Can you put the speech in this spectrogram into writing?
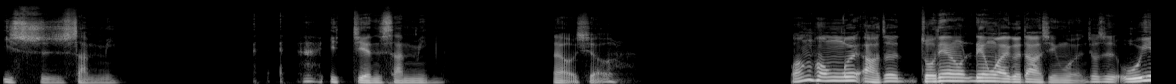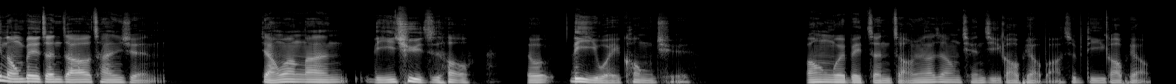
一尸三命，一奸三命，太好笑了。王鸿薇啊，这昨天另外一个大新闻就是吴一农被征召参选。蒋万安离去之后，都立委空缺，王宏威被征召，因为他这样前几高票吧，是不是第一高票？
